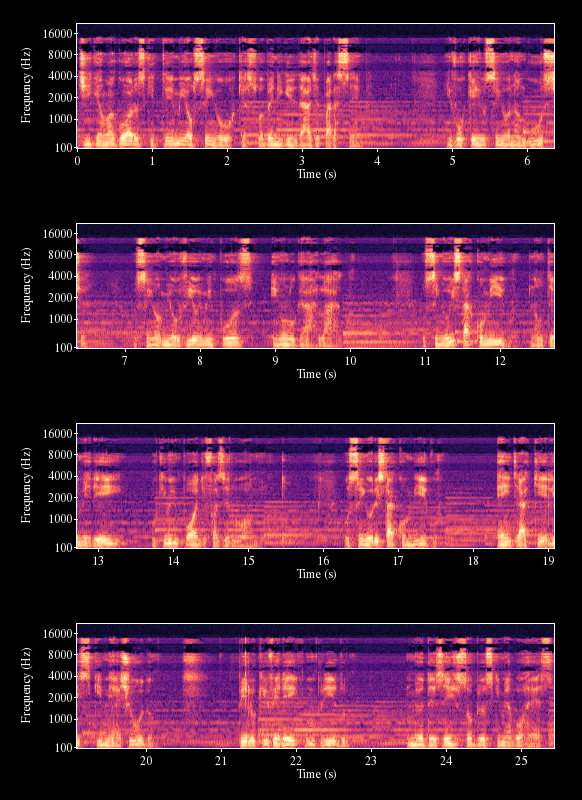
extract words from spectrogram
Digam agora os que temem ao Senhor que a sua benignidade é para sempre. Invoquei o Senhor na angústia, o Senhor me ouviu e me pôs em um lugar largo. O Senhor está comigo, não temerei o que me pode fazer o homem. O Senhor está comigo entre aqueles que me ajudam, pelo que verei cumprido o meu desejo sobre os que me aborrecem.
